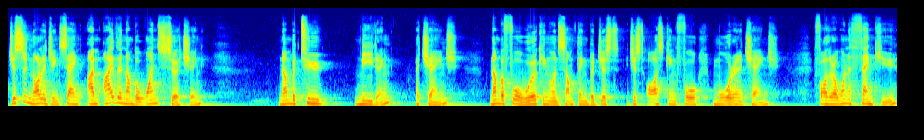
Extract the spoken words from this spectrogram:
just acknowledging, saying, I'm either number one, searching, number two, needing a change, number four, working on something, but just, just asking for more and a change. Father, I want to thank you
